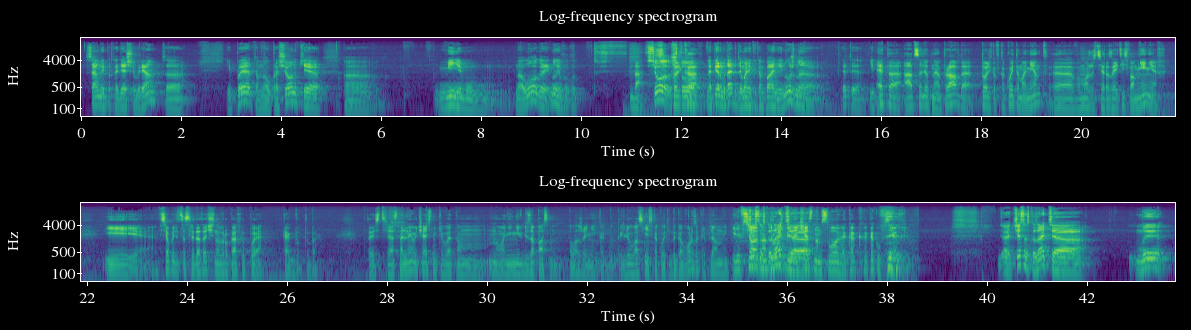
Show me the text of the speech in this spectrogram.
самый подходящий вариант. ИП там на упрощенке, минимум налога, ну и вот да. все, Только... что на первом этапе для маленькой компании нужно, это ИП. Это абсолютная правда, только в какой-то момент э, вы можете разойтись во мнениях, и все будет сосредоточено в руках ИП, как будто бы. То есть остальные участники в этом, ну, они не в безопасном положении, как будто. Или у вас есть какой-то договор закрепленный, или все Честно на сказать, дружбе, а... на честном слове, как, как у всех. Э, честно сказать, э, мы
